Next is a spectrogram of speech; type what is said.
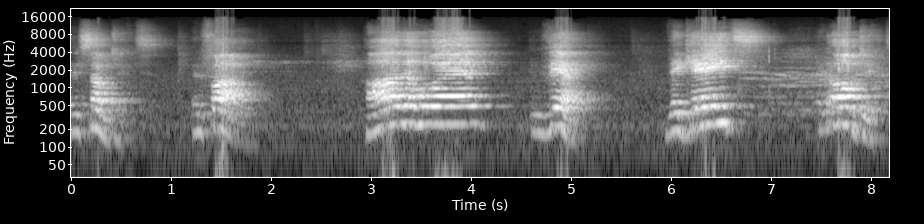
ال subject الفاعل. هذا هو ال verb the gates ال object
